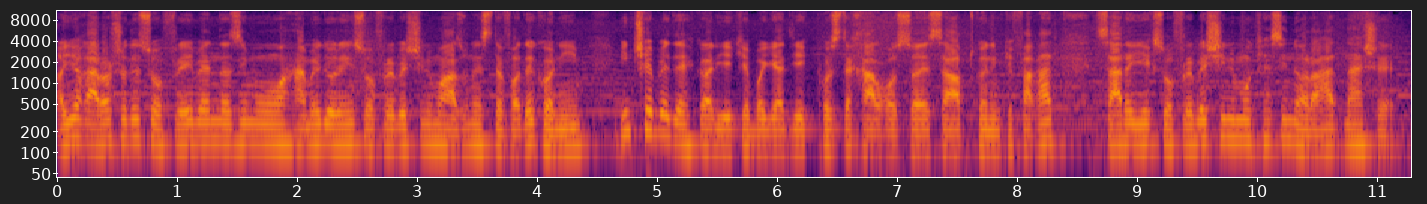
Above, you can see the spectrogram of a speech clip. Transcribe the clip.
آیا قرار شده سفره بندازیم و همه دور این سفره بشینیم و از اون استفاده کنیم؟ این چه بدهکاریه که باید یک پست خلق و ثبت کنیم که فقط سر یک سفره بشینیم و کسی ناراحت نشه؟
